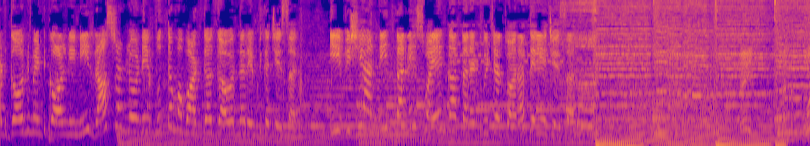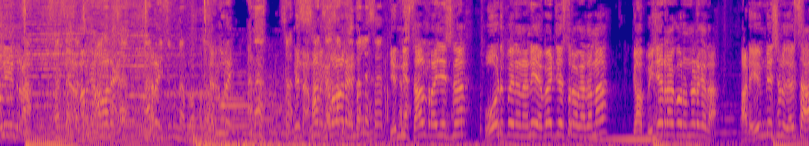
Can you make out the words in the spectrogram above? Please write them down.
వార్డ్ గవర్నమెంట్ కాలనీని రాష్ట్రంలోనే ఉత్తమ వార్డ్గా గవర్నర్ ఎంపిక చేశారు. ఈ విషయాన్ని తనే స్వయంగా తన ట్విట్టర్ ద్వారా తెలియజేశారు. ఎన్నిసార్లు ట్రై చేసినా ఓడిపోయినానని అవాయిడ్ చేస్తున్నావు కదన్నా? గా విజయ్ రాఘవన్ ఉన్నాడు కదా. ఆడ ఏం చేసినా తెలుసా?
